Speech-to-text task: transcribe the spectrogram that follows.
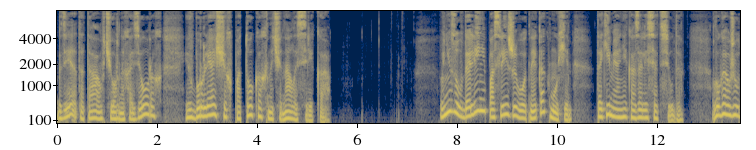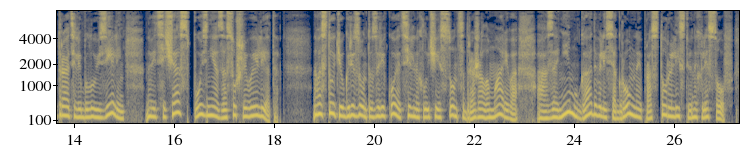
Где-то там, в черных озерах и в бурлящих потоках начиналась река. Внизу в долине паслись животные, как мухи. Такими они казались отсюда. Луга уже утратили былую зелень, но ведь сейчас позднее засушливое лето. На востоке у горизонта за рекой от сильных лучей солнца дрожала марево, а за ним угадывались огромные просторы лиственных лесов —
